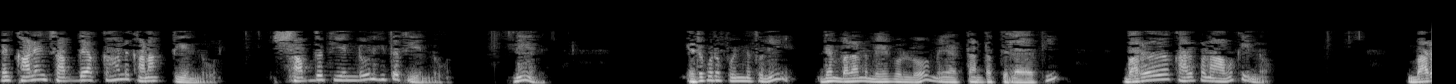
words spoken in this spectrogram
දැන් කනෙන් ශබ්දයක් අහන්න කනක් තියෙන්න ඕනේ. ශබ්ද තියෙන්න ඕනේ හිත තියෙන්න ඕනේ. නේද? එතකොට පුන්නතුනේ දැන් බලන්න මේගොල්ලෝ මේ අත්තන්ටත් වෙලා ඇති බර කල්පනාවක ඉන්නවා. බර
